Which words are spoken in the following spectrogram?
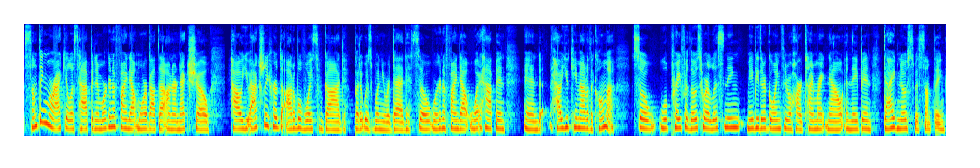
something miraculous happened. And we're going to find out more about that on our next show how you actually heard the audible voice of God, but it was when you were dead. So we're going to find out what happened and how you came out of the coma. So we'll pray for those who are listening. Maybe they're going through a hard time right now and they've been diagnosed with something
